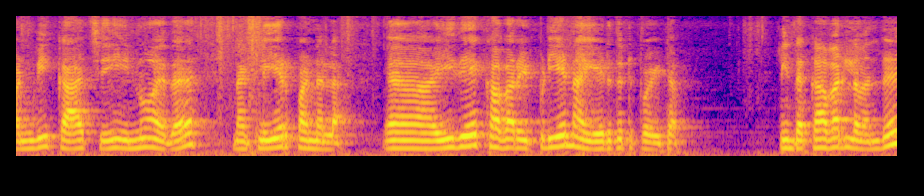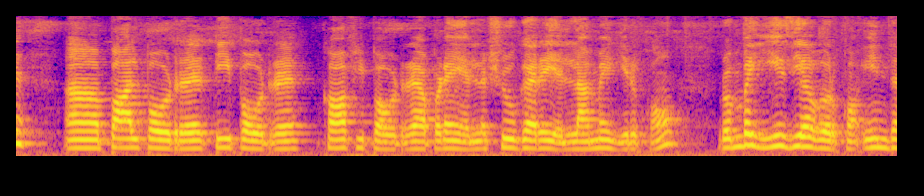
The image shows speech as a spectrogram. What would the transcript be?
ஒன் வீக் ஆச்சு. இன்னும் அதை நான் கிளியர் பண்ணலை. இதே கவர் இப்படியே நான் எடுத்துகிட்டு போயிட்டேன். இந்த கவரில் வந்து பால் powder tea powder coffee powder அப்புறம் எல்லாம் சுகரு எல்லாமே இருக்கும். ரொம்ப ஈஸியாகவும் இருக்கும். இந்த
